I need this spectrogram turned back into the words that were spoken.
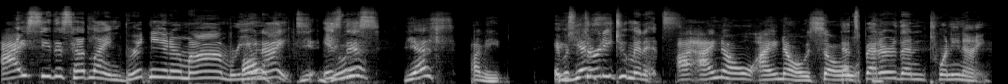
I see this headline: Britney and her mom oh, reunite. Oh, y- Is Julia? this? Yes. I mean, It was yes, 32 minutes. I, I know, I know. So That's better than 29.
